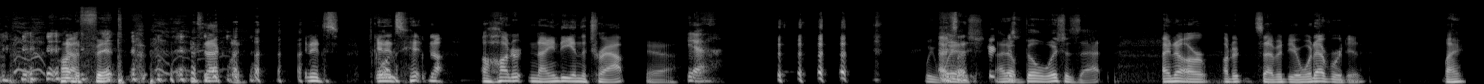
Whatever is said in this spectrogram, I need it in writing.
Honda Fit. Exactly. and it's and it's hitting a 190 in the trap. Yeah, yeah. we I wish. I know Bill wishes that. I know, or 170 or whatever it is. My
